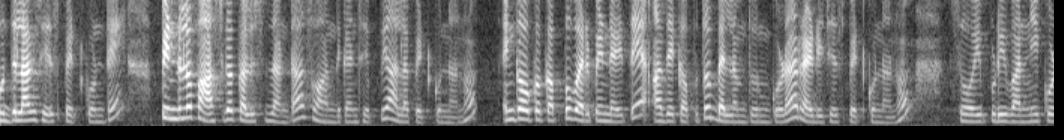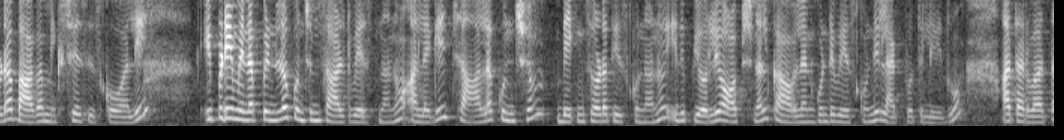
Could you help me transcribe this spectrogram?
ముద్దలాగా చేసి పెట్టుకుంటే పిండిలో ఫాస్ట్గా కలుస్తుందంట సో అందుకని చెప్పి అలా పెట్టుకున్నాను. ఇంకా ఒక కప్పు వరిపిండి అయితే అదే కప్పుతో బెల్లం తురుము కూడా రెడీ చేసి పెట్టుకున్నాను. సో ఇప్పుడు ఇవన్నీ కూడా బాగా మిక్స్ చేసేసుకోవాలి. ఇప్పుడు ఈ మినప్పిండిలో కొంచెం సాల్ట్ వేస్తున్నాను. అలాగే చాలా కొంచెం బేకింగ్ సోడా తీసుకున్నాను. ఇది ప్యూర్లీ ఆప్షనల్. కావాలనుకుంటే వేసుకోండి లేకపోతే లేదు. ఆ తర్వాత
